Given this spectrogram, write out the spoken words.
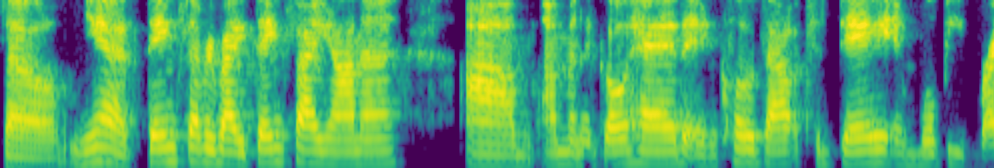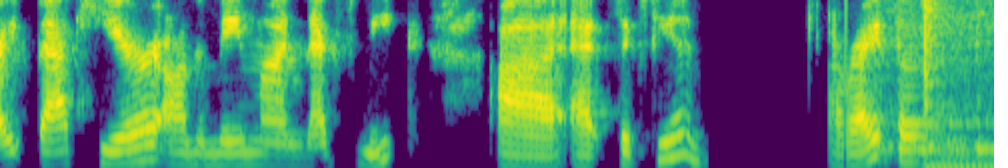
So, yeah, thanks everybody. Thanks, Alyana. Um, I'm going to go ahead and close out today, and we'll be right back here on the main line next week uh, at 6 p.m. All right. So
